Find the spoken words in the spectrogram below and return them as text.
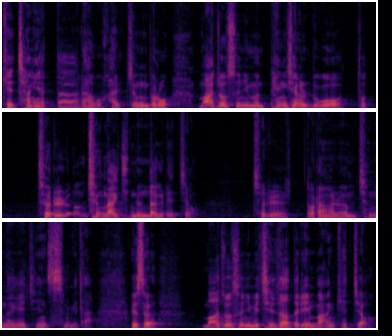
개창했다라고 할 정도로 마조 스님은 평생을 두고 또 절을 엄청나게 짓는다 그랬죠. 절을 도랑을 엄청나게 짓습니다. 그래서 마조 스님의 제자들이 많겠죠.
